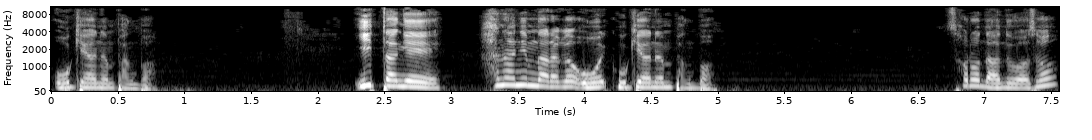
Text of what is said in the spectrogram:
오게 하는 방법. 이 땅에 하나님 나라가 오게 하는 방법. 서로 나누어서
